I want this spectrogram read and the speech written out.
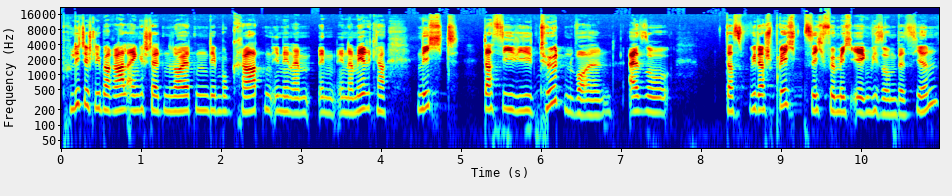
politisch liberal eingestellten Leuten, Demokraten in, den, in, in Amerika, nicht, dass sie die töten wollen. Also, das widerspricht sich für mich irgendwie so ein bisschen.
